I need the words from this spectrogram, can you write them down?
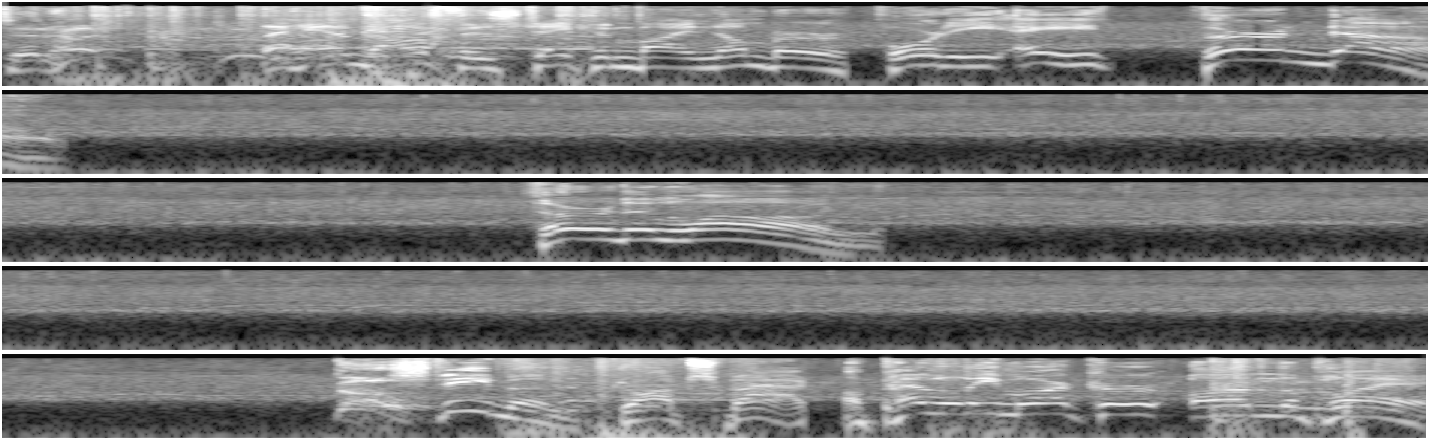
The handoff is taken by number 48. Third down. Third and long. Go. Steven drops back. A penalty marker on the play.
